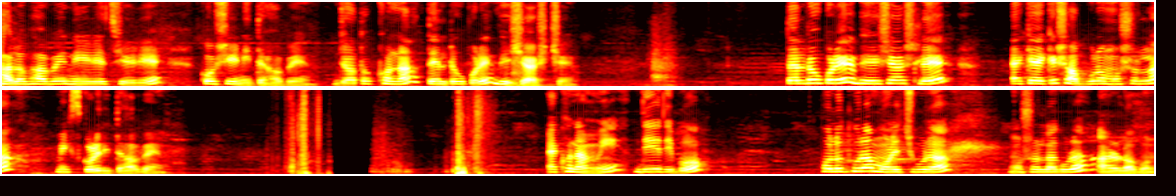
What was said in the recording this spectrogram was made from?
ভালোভাবে নেড়ে চেড়ে কষিয়ে নিতে হবে। যতক্ষণ না তেলটা উপরে ভেসে আসছে। তেলটা উপরে ভেসে আসলে একে একে সবগুলো মশলা মিক্স করে দিতে হবে। এখন আমি দিয়ে দিব হলুদ গুঁড়া, মরিচ গুঁড়া, মশলা গুঁড়া আর লবণ।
